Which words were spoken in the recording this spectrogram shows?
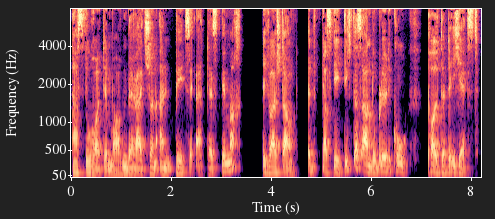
Hast du heute Morgen bereits schon einen PCR-Test gemacht? Ich war erstaunt. Was geht dich das an, du blöde Kuh? polterte ich jetzt.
